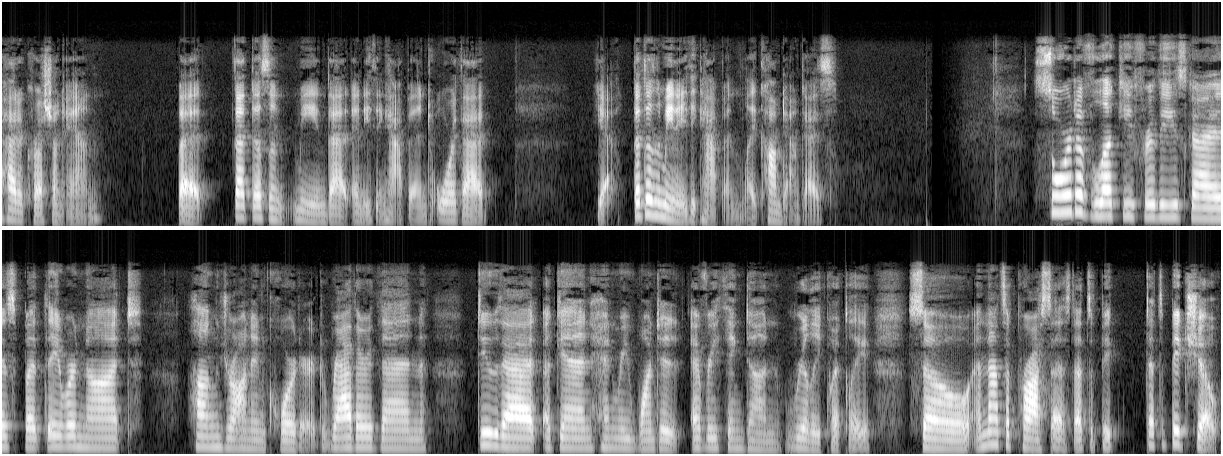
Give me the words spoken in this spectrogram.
had a crush on Anne, but that doesn't mean that anything happened or that yeah, that doesn't mean anything happened. Like, calm down, guys. Sort of lucky for these guys, but they were not hung, drawn, and quartered. Rather than do that, again, Henry wanted everything done really quickly. So, and that's a process. That's a big that's a big show.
